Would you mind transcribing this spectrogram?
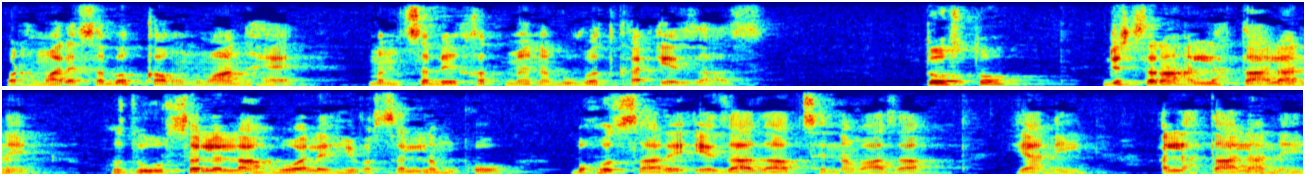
اور ہمارے سبق کا عنوان ہے منصب ختم نبوت کا اعزاز۔ دوستو، جس طرح اللہ تعالیٰ نے حضور صلی اللہ علیہ وسلم کو بہت سارے اعزازات سے نوازا یعنی اللہ تعالیٰ نے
